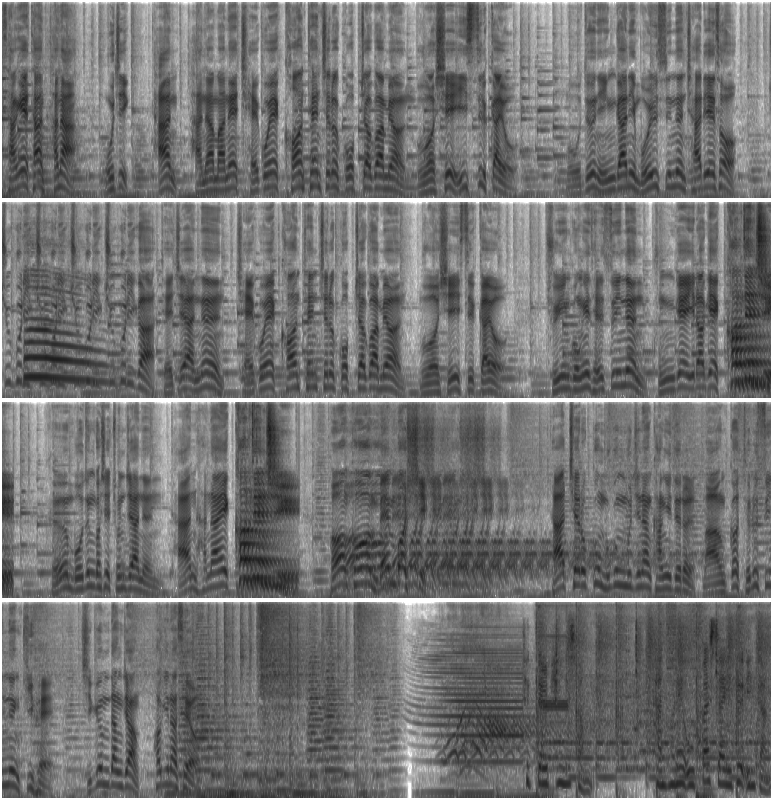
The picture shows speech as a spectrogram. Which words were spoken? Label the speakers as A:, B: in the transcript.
A: 세상에 단 하나, 오직 단 하나만의 최고의 컨텐츠를 꼽자고 하면 무엇이 있을까요? 모든 인간이 모일 수 있는 자리에서 쭈구리 쭈구리 쭈구리 쭈구리가 되지 않는 최고의 컨텐츠를 꼽자고 하면 무엇이 있을까요? 주인공이 될 수 있는 군계일학의 컨텐츠 그 모든 것이 존재하는 단 하나의 컨텐츠 벙커원 멤버십 다채롭고 무궁무진한 강의들을 마음껏 들을 수 있는 기회 지금 당장 확인하세요.
B: 특별 편성. 강헌의 오빠 사이드 1강.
